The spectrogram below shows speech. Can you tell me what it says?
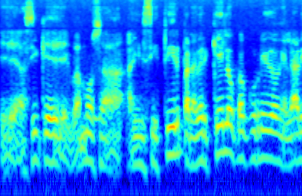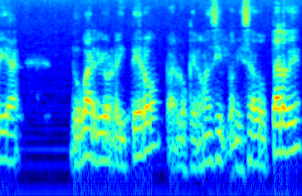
Eh, así que vamos a, insistir para ver qué es lo que ha ocurrido en el área de barrio, reitero, para los que nos han sintonizado tarde.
